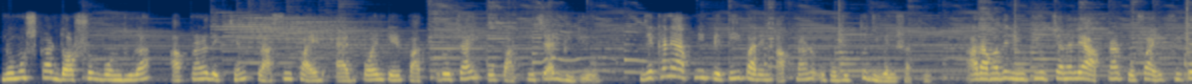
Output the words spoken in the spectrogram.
নমস্কার দর্শক বন্ধুরা, আপনারা দেখছেন ক্লাসিফাইড অ্যাড পয়েন্টের পাত্র চাই ও পাত্রী ভিডিও যেখানে আপনি পেতেই পারেন আপনার উপযুক্ত জীবনসাথী। আর আমাদের ইউটিউব চ্যানেলে আপনার প্রোফাইল ফ্রিতে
